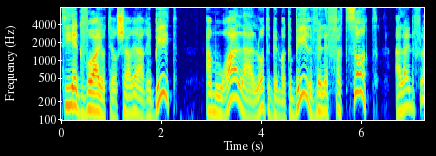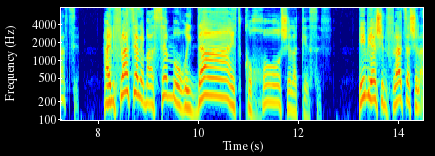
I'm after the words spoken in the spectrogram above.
תהיה גבוהה יותר, שהרי הריבית אמורה לעלות במקביל ולפצות על האינפלציה. האינפלציה למעשה מורידה את כוחו של הכסף. אם יש אינפלציה של 10%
